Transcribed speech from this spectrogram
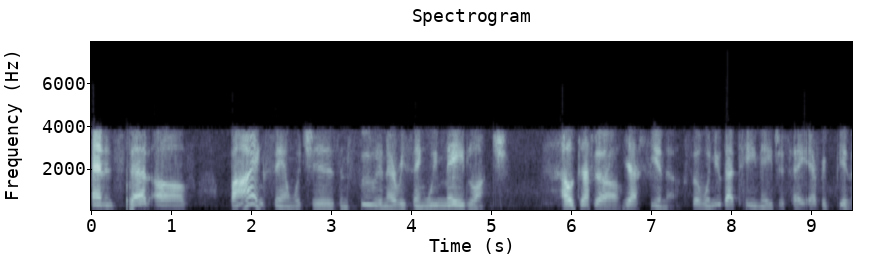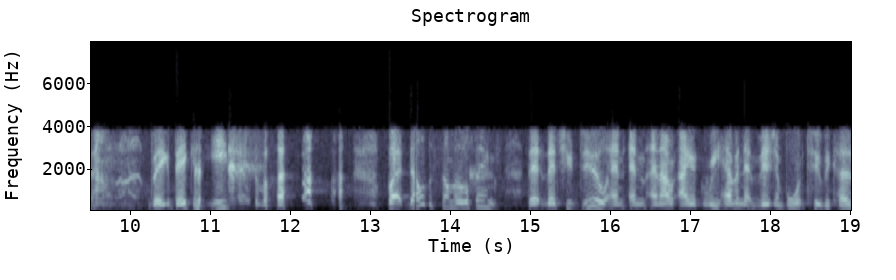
and instead of buying sandwiches and food and everything, we made lunch. Oh, definitely. So, yes. You know, so when you got teenagers, hey, every you know, they they can eat, but but those are some of the little things that that you do, and and and I, I agree having that vision board too because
